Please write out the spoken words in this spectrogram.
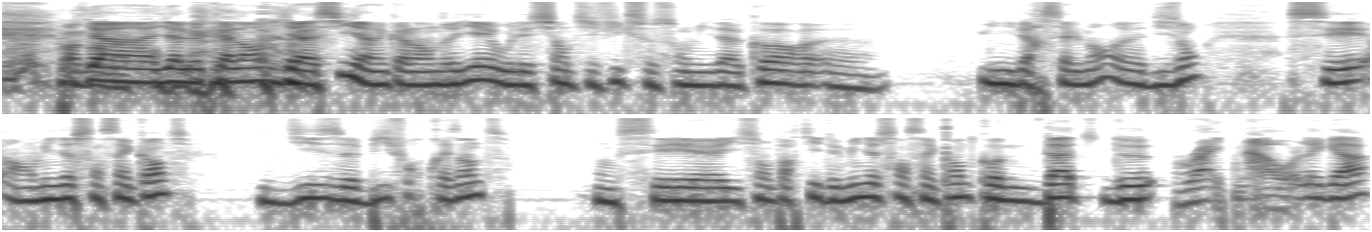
Il y a, il y a le calendrier, si, il y a un calendrier où les scientifiques se sont mis d'accord euh, universellement, euh, disons. C'est en 1950. Ils disent before present. Donc c'est, euh, ils sont partis de 1950 comme date de right now, les gars.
